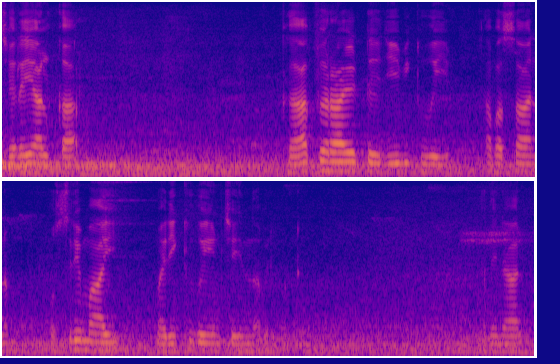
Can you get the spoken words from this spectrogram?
ചില ആൾക്കാർ കാഫിറായിട്ട് ജീവിക്കുകയും അവസാനം മുസ്ലിമായി മരിക്കുകയും ചെയ്യുന്നവരുമുണ്ട്. അതിനാൽ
